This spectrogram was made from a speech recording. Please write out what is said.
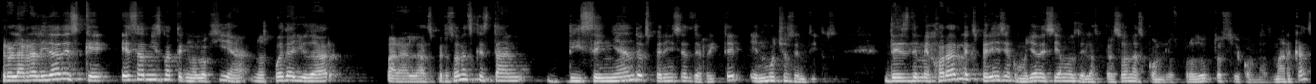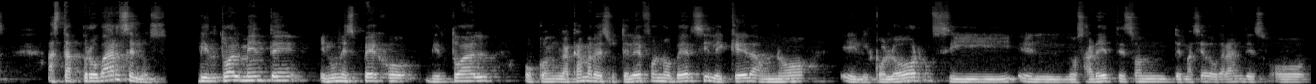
Pero la realidad es que esa misma tecnología nos puede ayudar para las personas que están diseñando experiencias de retail en muchos sentidos. Desde mejorar la experiencia, como ya decíamos, de las personas con los productos y con las marcas, hasta probárselos virtualmente en un espejo virtual o con la cámara de su teléfono, ver si le queda o no el color, si los aretes son demasiado grandes o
